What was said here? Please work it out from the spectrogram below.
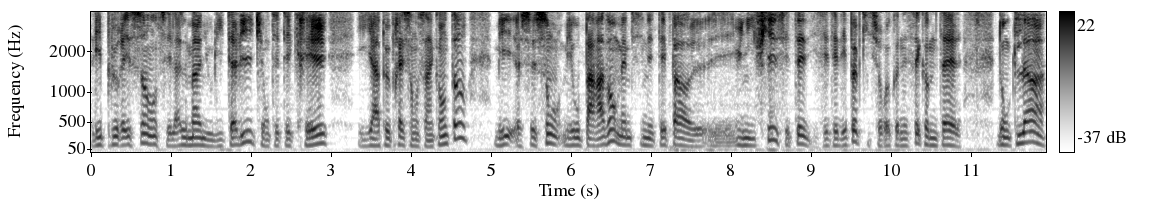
Les plus récents, c'est l'Allemagne ou l'Italie, qui ont été créés il y a à peu près 150 ans. Mais euh, ce sont, mais auparavant, même s'ils n'étaient pas euh, unifiés, c'était, c'était des peuples qui se reconnaissaient comme tels. Donc là,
